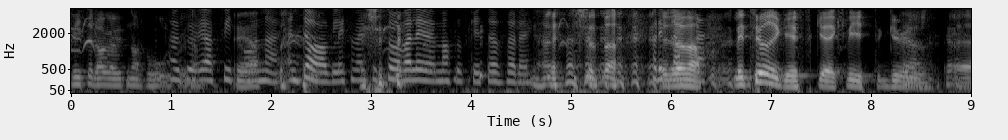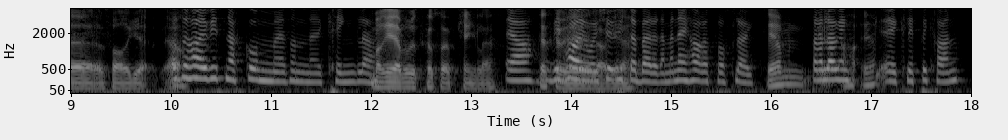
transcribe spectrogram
Hvite dager uten alkohol. Okay, Ja, hvit Yes. En dag, liksom. er ikke så veldig masse å skryte av, føler jeg. Skjønner. For de skjønner. fleste. Liturgisk eh, hvit, gul Ja, eh, farge. Og så har jo vi snakket om eh, sånn kringle. kringler. Maria brudskapsdagskringle. Ja, Det vi har vi jo ikke utarbeidet det, men jeg har et forslag. Ja, men Bare lag en ja. eh, klippekrans,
